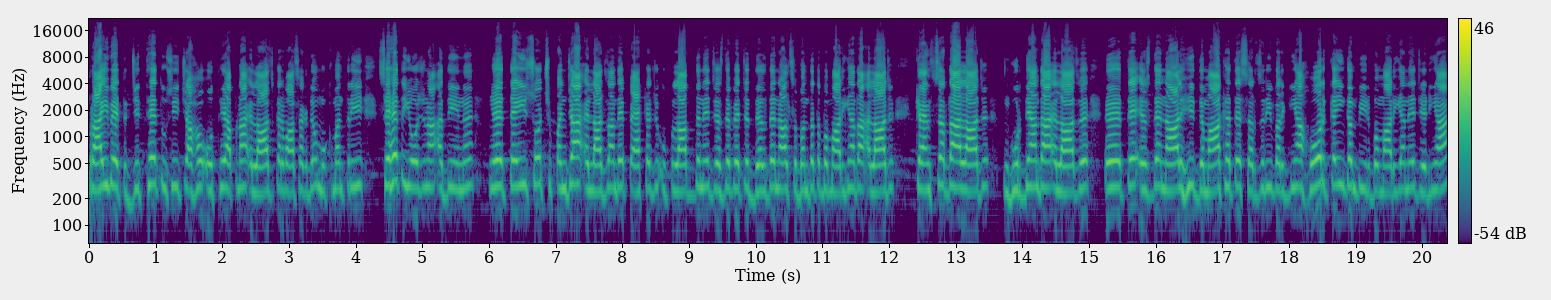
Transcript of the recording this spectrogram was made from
ਪ੍ਰਾਈਵੇਟ ਜਿੱਥੇ ਤੁਸੀਂ ਚਾਹੋ ਉੱਥੇ ਆਪਣਾ ਇਲਾਜ ਕਰਵਾ ਸਕਦੇ ਹੋ। ਮੁੱਖ ਮੰਤਰੀ ਸਿਹਤ ਯੋਜਨਾ ਅਧੀਨ ਇਹ 2356 ਇਲਾਜਾਂ ਦੇ ਪੈਕੇਜ ਉਪਲਬਧ ਨੇ, ਜਿਸ ਦੇ ਵਿੱਚ ਦਿਲ ਦੇ ਨਾਲ ਸੰਬੰਧਿਤ ਬਿਮਾਰੀਆਂ ਦਾ ਇਲਾਜ, ਕੈਂਸਰ ਦਾ ਇਲਾਜ, ਗੁਰਦਿਆਂ ਦਾ ਇਲਾਜ ਅਹ ਤੇ ਇਸ ਦੇ ਨਾਲ ਹੀ ਦਿਮਾਗ ਅਤੇ ਸਰਜਰੀ ਵਰਗੀਆਂ ਹੋਰ ਕਈ ਗੰਭੀਰ ਬਿਮਾਰੀਆਂ ਨੇ ਜਿਹੜੀਆਂ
